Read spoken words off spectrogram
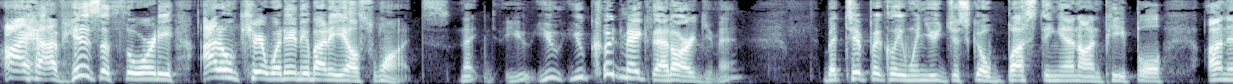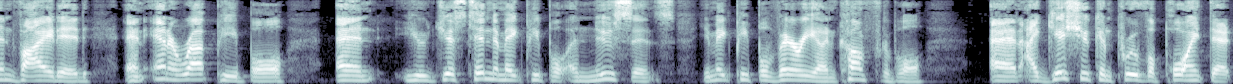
I have his authority. I don't care what anybody else wants. Now, you, you, you could make that argument. But typically, when you just go busting in on people uninvited and interrupt people, and you just tend to make people a nuisance, you make people very uncomfortable. And I guess you can prove a point that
